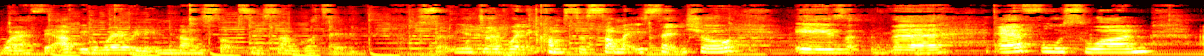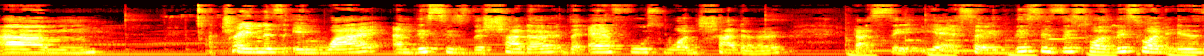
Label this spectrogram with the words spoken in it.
worth it. I've been wearing it non-stop since I got it. Wardrobe when it comes to summer essential is the Air Force One um, trainers in white and this is the shadow, the Air Force One shadow. That's it, yeah. So this is this one. This one is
